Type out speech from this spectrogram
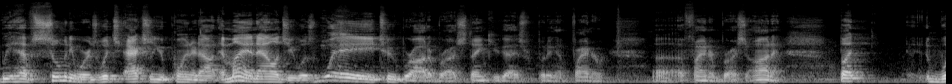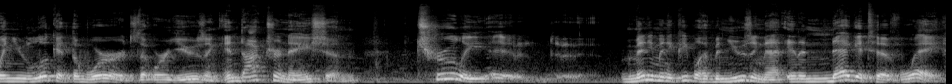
we have so many words, which actually you pointed out, and my analogy was way too broad a brush. Thank you guys for putting a finer, uh, a finer brush on it. But when you look at the words that we're using, indoctrination, truly. Many, many people have been using that in a negative way.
